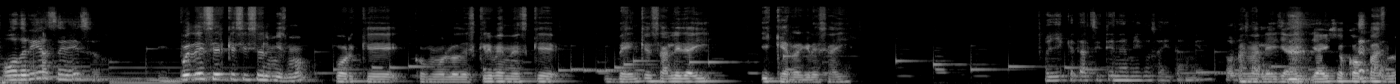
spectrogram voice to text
Podría ser eso. Puede ser que sí sea el mismo, porque como lo describen es que ven que sale de ahí y que regresa ahí. Oye, ¿qué tal si tiene amigos ahí también? Ándale, ya, ya, hizo compas, ¿no?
